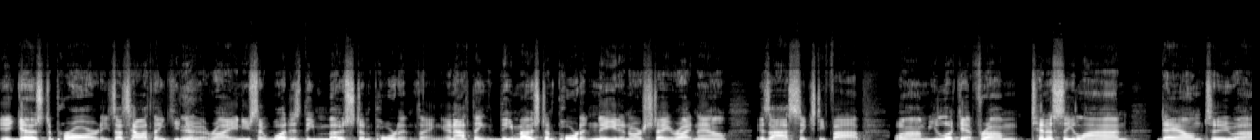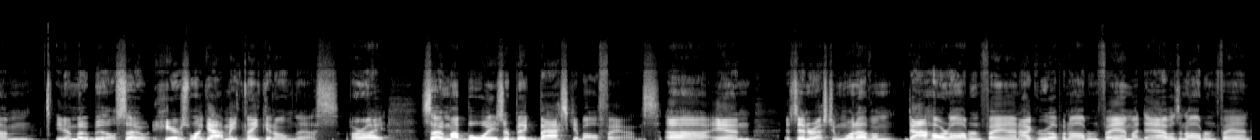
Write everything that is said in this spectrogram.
it goes to priorities. That's how I think you do it, right? And you say, what is the most important thing? And I think the most important need in our state right now is I 65. Um, you look at from Tennessee line down to, um, you know, Mobile. So here's what got me thinking on this, all right? So my boys are big basketball fans. Uh, and it's interesting. One of them, diehard Auburn fan. I grew up an Auburn fan. My dad was an Auburn fan.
